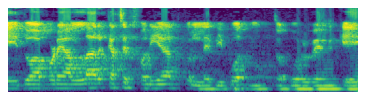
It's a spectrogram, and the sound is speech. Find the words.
এই দোয়া পড়ে আল্লাহর কাছে ফরিয়াদ করলে বিপদ মুক্ত করবেন কে?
